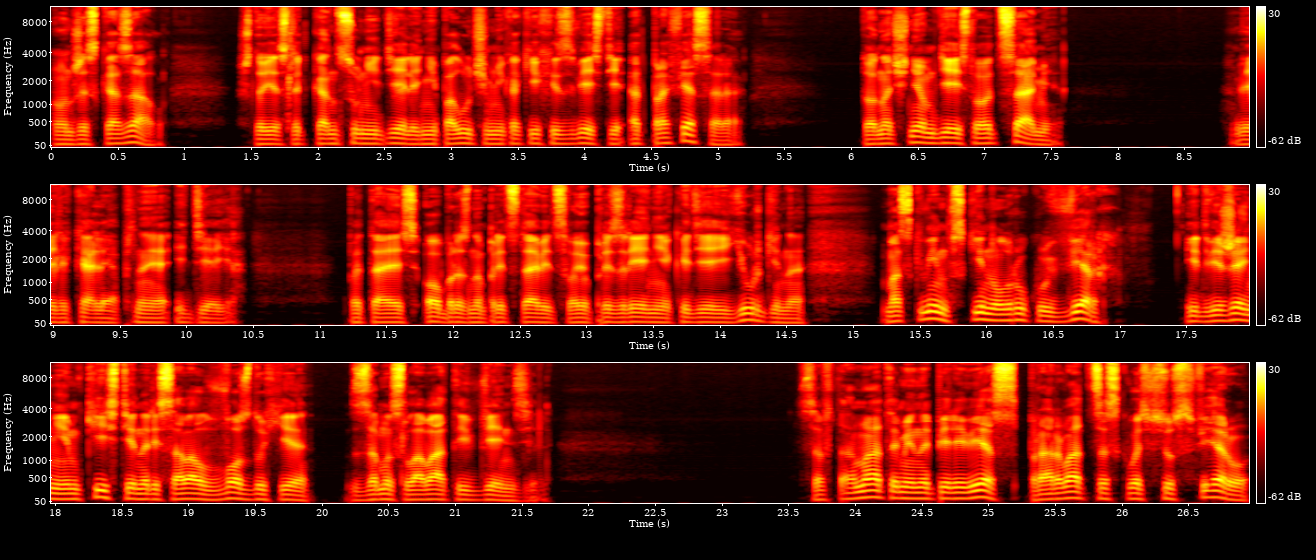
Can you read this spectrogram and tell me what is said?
Он же сказал, что если к концу недели не получим никаких известий от профессора, то начнем действовать сами. Великолепная идея. Пытаясь образно представить свое презрение к идее Юргена, Москвин вскинул руку вверх и движением кисти нарисовал в воздухе замысловатый вензель. С автоматами наперевес прорваться сквозь всю сферу,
